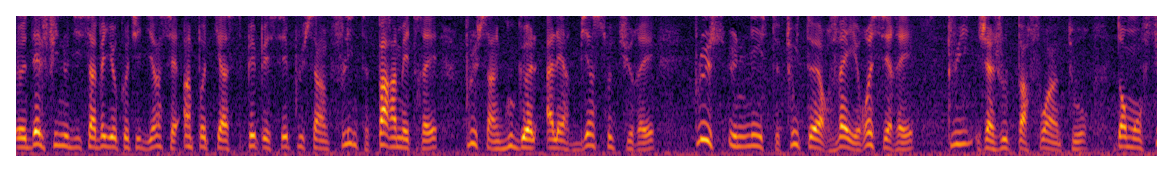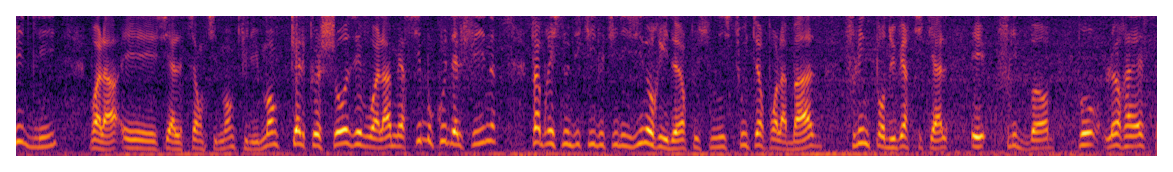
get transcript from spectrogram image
Euh, Delphine nous dit sa veille au quotidien, c'est un podcast PPC plus un Flint paramétré, plus un Google Alert bien structuré, plus une liste Twitter veille resserrée, puis j'ajoute parfois un tour dans mon Feedly voilà, et s'il y a le sentiment qu'il lui manque quelque chose, et voilà. Merci beaucoup Delphine. Fabrice nous dit qu'il utilise InnoReader, plus une liste Twitter pour la base, Flint pour du vertical et Flipboard pour le reste.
